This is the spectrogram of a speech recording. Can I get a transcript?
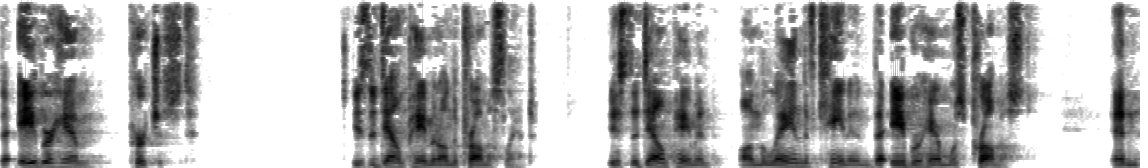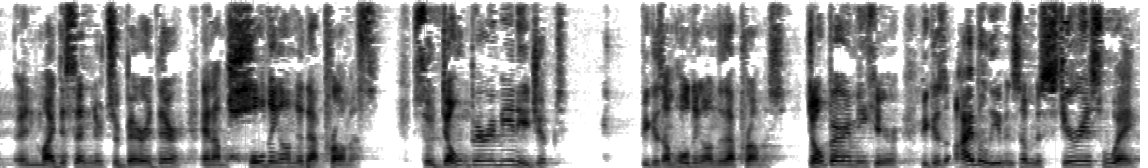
that Abraham purchased is the down payment on the promised land. Is the down payment on the land of Canaan that Abraham was promised. And, and my descendants are buried there and I'm holding on to that promise. So don't bury me in Egypt because I'm holding on to that promise. Don't bury me here because I believe in some mysterious way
